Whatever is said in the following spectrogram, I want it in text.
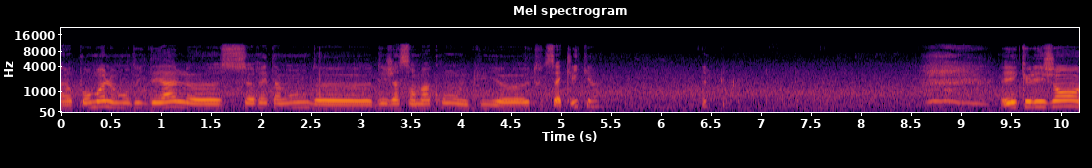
Alors pour moi, le monde idéal euh, serait un monde euh, déjà sans Macron et puis euh, toute sa clique. et que les gens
